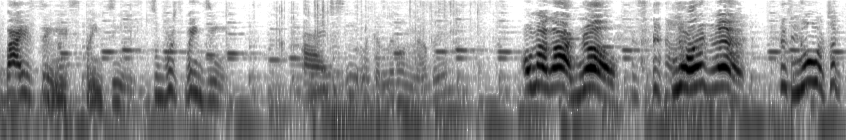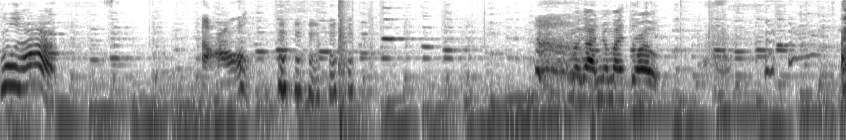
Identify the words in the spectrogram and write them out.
spicy. Spicy. Super spicy. Can I just eat like a little nubbin? Oh my God, no! No, that's it. No, it's like really hot. Ow. Oh my God, no, my throat. I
